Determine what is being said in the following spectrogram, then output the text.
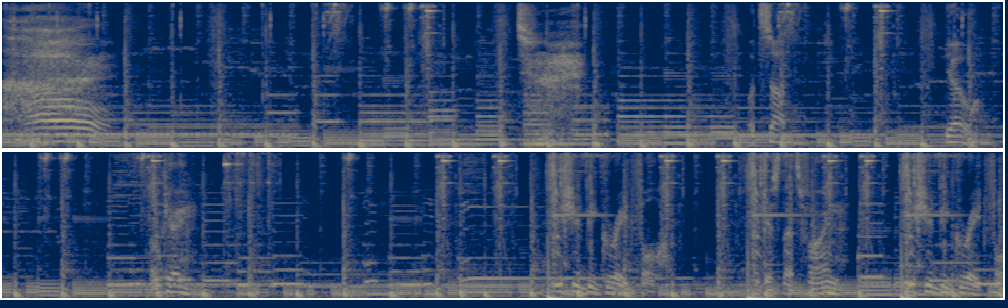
Oh. What's up? Yo. Okay. You should be grateful. I guess that's fine. You should be grateful.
